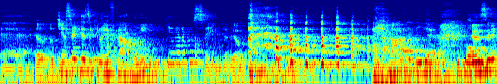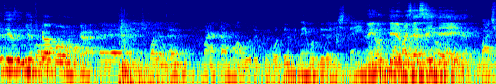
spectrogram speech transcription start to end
É, eu, eu, tinha certeza que não ia ficar ruim, porque era você, entendeu? Maravilha, que bom. Tinha certeza que, que ia bom. ficar bom, cara. É, a gente pode até marcar uma outra com roteiro, que nem roteiro a gente tem. Nem né? roteiro, mas essa é a ideia. Bate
